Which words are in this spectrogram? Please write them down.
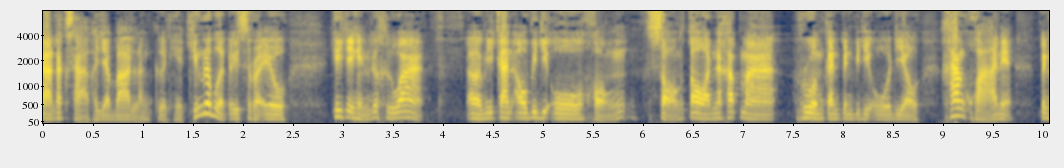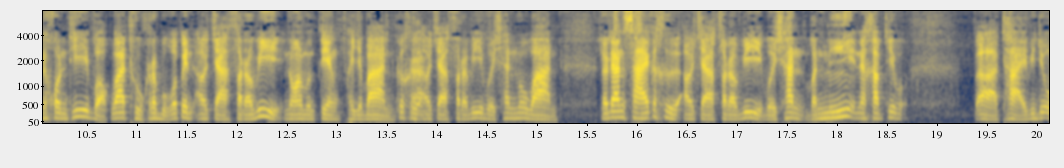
การรักษาพยาบาลหลังเกิดเหตุทิ้งระเบิดโดยอิสราเอลที่จะเห็นก็คือว่ามีการเอาวิดีโอของ 2 ตอนนะครับมารวมกันเป็นวิดีโอเดียว ข้างขวาเนี่ยเป็นคนที่บอกว่าถูกระบุว่าเป็นอัลจาฟาราวีนอนบนเตียงพยาบาล ก็คืออัลจาฟาราวีเวอร์ชันเมื่อวาน แล้วด้านซ้ายก็คืออัลจาฟาราวีเวอร์ชันวันนี้นะครับที่ถ่ายวิดีโอ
